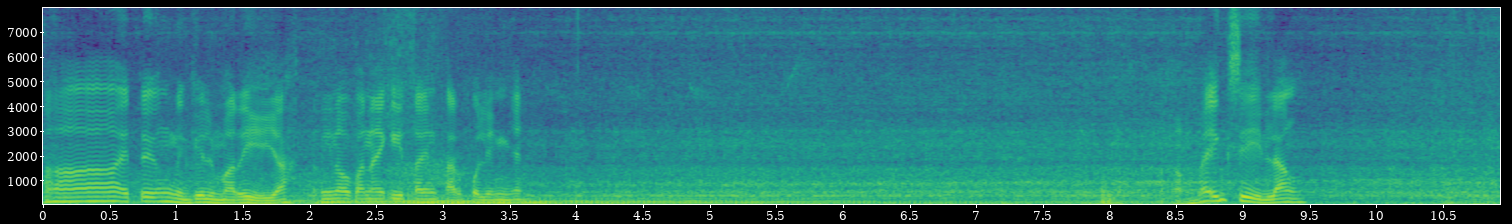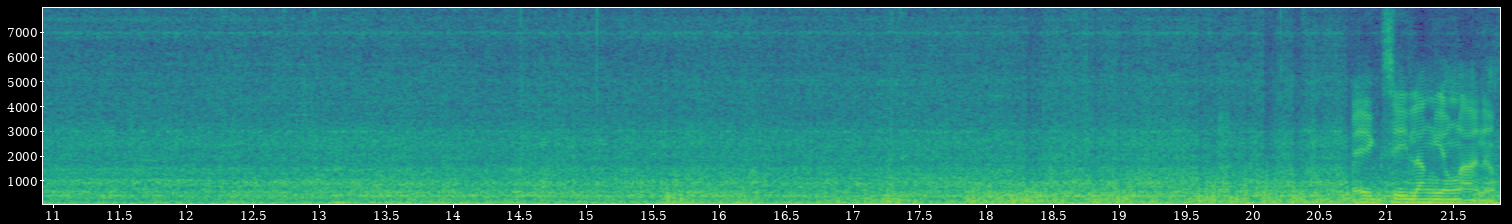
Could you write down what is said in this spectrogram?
Ah, ito yung Miguel Maria. Kanina ko pa nakikita yung tarpaulin niyan. Maigsi lang. Maigsi lang yung ano,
